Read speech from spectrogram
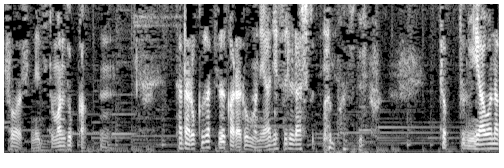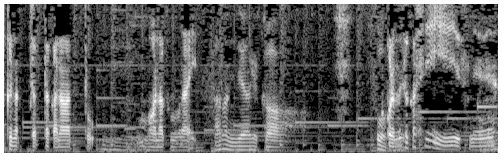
そうですね、ちょっと満足感。うん。ただ6月からどうも値上げするらしくて、マジで。ちょっと見合わなくなっちゃったかなとうん思わなくもない。さらに値上げか。そう、これ難しいですね。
